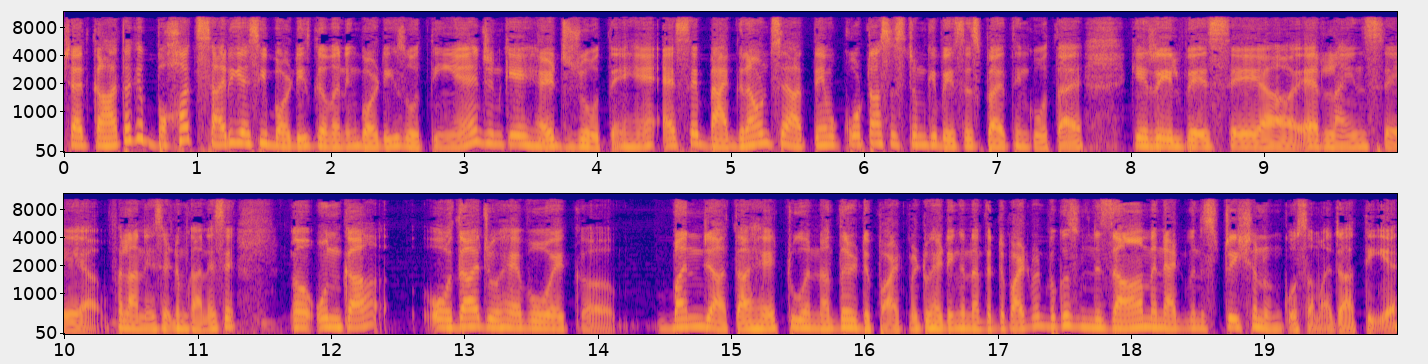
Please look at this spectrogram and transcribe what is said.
शायद कहा था कि बहुत सारी ऐसी बॉडीज गवर्निंग बॉडीज होती हैं, जिनके हेड्स जो होते हैं, ऐसे बैकग्राउंड से आते हैं, वो कोटा सिस्टम के बेसिस पर आई थिंक होता है कि रेलवे से या एयरलाइन से या फलाने से, ढमकाने से उनका ओहदा जो है वो एक बन जाता है to another department to heading another department because निज़ाम एंड एडमिनिस्ट्रेशन उनको समझ आती है।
